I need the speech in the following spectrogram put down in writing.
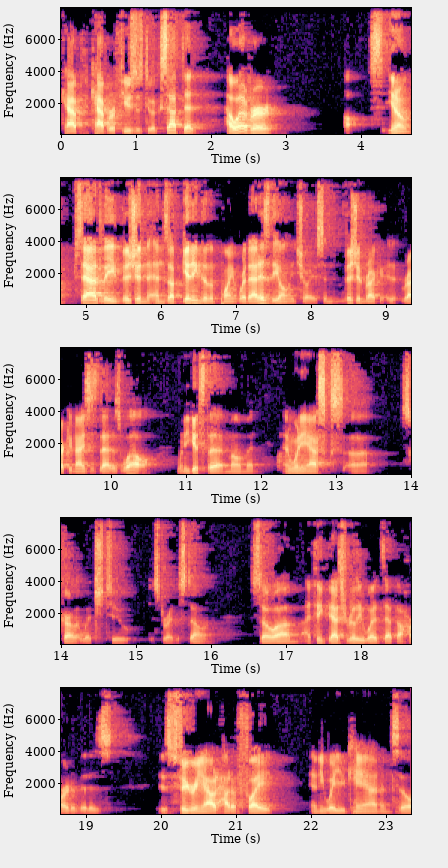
Cap, Cap refuses to accept it. However, you know, sadly, Vision ends up getting to the point where that is the only choice, and Vision rec- recognizes that as well when he gets to that moment, and when he asks uh, Scarlet Witch to destroy the stone. So um, I think that's really what's at the heart of it is is figuring out how to fight any way you can until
